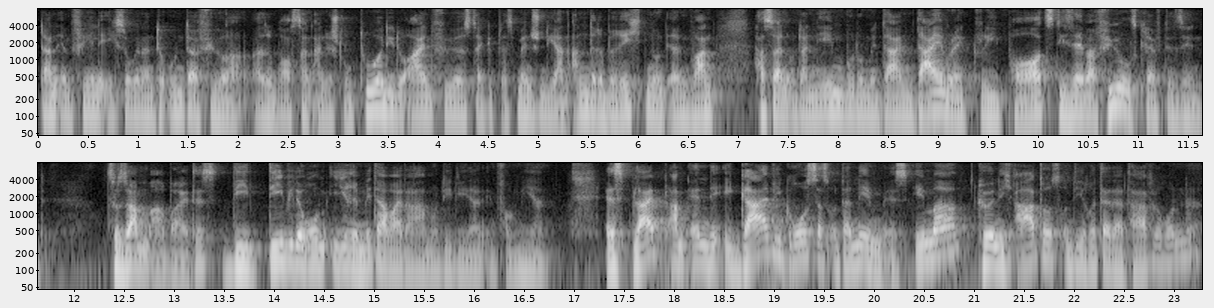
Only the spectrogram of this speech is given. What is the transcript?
dann empfehle ich sogenannte Unterführer. Also du brauchst dann eine Struktur, die du einführst. Da gibt es Menschen, die an andere berichten und irgendwann hast du ein Unternehmen, wo du mit deinen Direct Reports, die selber Führungskräfte sind, zusammenarbeitest, die, die wiederum ihre Mitarbeiter haben und die die dann informieren. Es bleibt am Ende, egal wie groß das Unternehmen ist, immer König Artus und die Ritter der Tafelrunde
